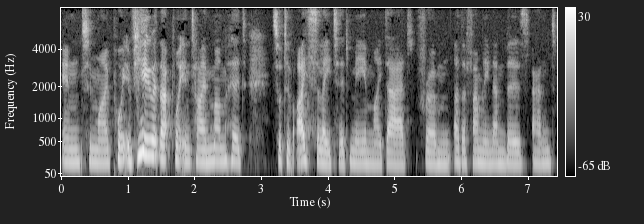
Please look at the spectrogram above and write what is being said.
into my point of view at that point in time. Mum had sort of isolated me and my dad from other family members, and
